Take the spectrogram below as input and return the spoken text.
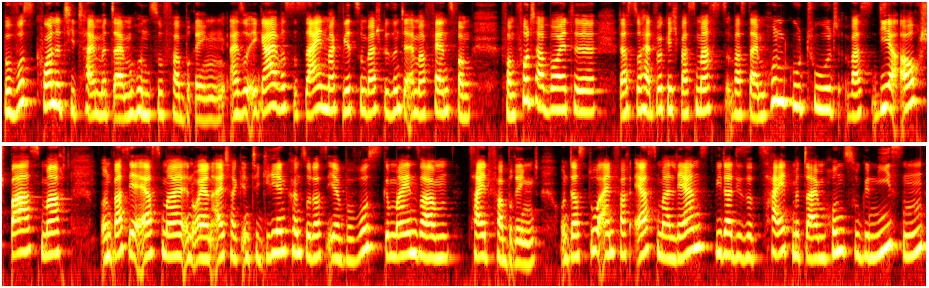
bewusst Quality Time mit deinem Hund zu verbringen. Also egal, was es sein mag, wir zum Beispiel sind ja immer Fans vom, vom Futterbeutel, dass du halt wirklich was machst, was deinem Hund gut tut, was dir auch Spaß macht und was ihr erstmal in euren Alltag integrieren könnt, sodass ihr bewusst gemeinsam Zeit verbringt und dass du einfach erstmal lernst, wieder diese Zeit mit deinem Hund zu genießen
